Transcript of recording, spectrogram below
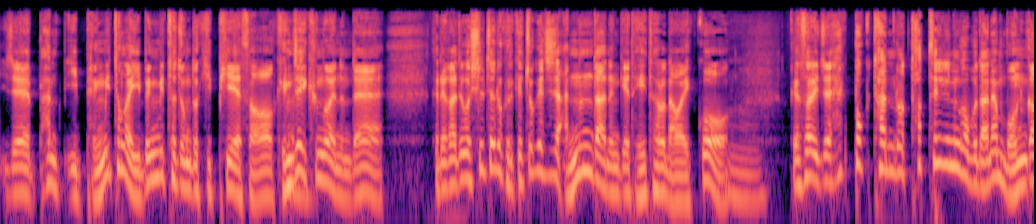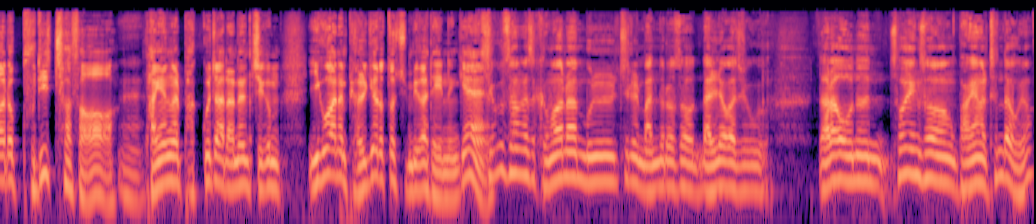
이제 한 100m인가 200m 정도 깊이에서 굉장히 큰 거였는데 그래가지고 실제로 그렇게 쪼개지지 않는다는 게 데이터로 나와 있고 그래서 이제 핵폭탄으로 터트리는 것보다는 뭔가로 부딪혀서 네. 방향을 바꾸자라는 지금 이거와는 별개로 또 준비가 돼 있는 게 지구상에서 그만한 물질을 만들어서 날려가지고 날아오는 소행성 방향을 튼다고요?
